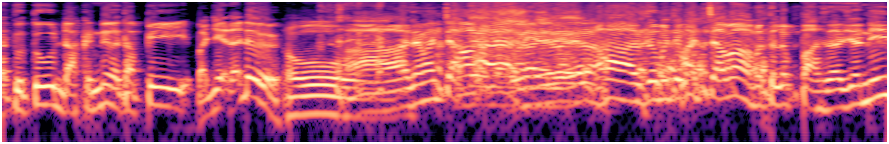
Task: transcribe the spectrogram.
satu tu dah kena tapi bajet tak ada. Oh. Ah macam-macam kan. Ah so macam-macam ah betul lepas saja ni.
